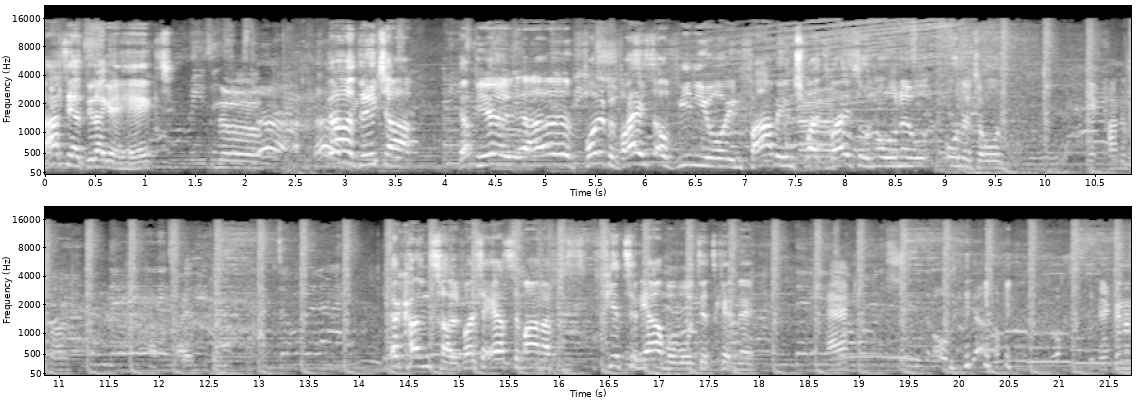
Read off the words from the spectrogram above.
Marci hat wieder gehackt. Ja, sicher. Ich habe hier ja, voll Beweis auf Video in Farbe, in Schwarz-Weiß und ohne, ohne Ton. Ich kann es halt. Er kann's halt, weil es der erste Mal nach 14 Jahren, wo wir uns jetzt kennen. Ey. Hä? Wir kennen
